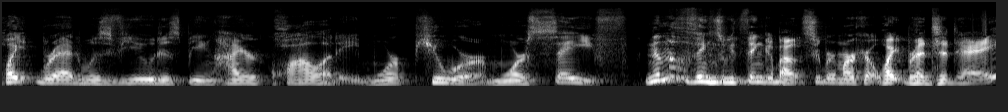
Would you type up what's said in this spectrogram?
White bread was viewed as being higher quality, more pure, more safe. None of the things we think about supermarket white bread today,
